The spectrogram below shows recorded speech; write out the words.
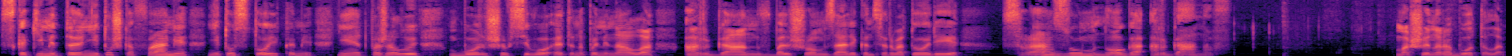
с какими-то не то шкафами, не то стойками. Нет, пожалуй, больше всего это напоминало орган в большом зале консерватории. Сразу много органов. Машина работала.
